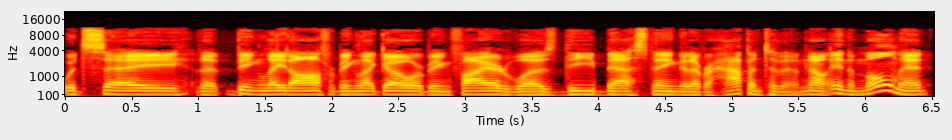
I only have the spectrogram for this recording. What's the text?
would say that being laid off or being let go or being fired was the best thing that ever happened to them. Now, in the moment,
